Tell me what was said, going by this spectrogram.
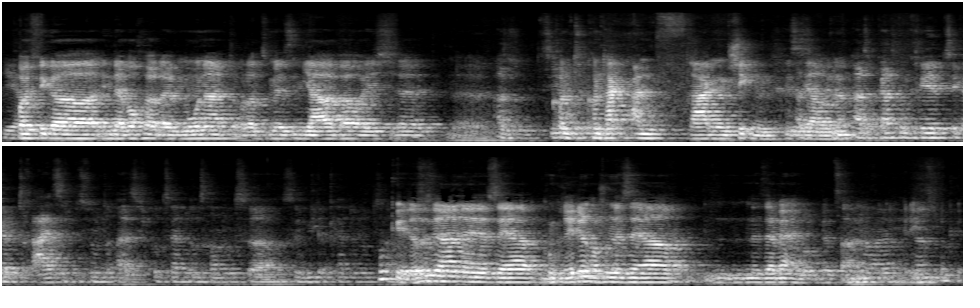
ja. häufiger in der Woche oder im Monat oder zumindest im Jahr bei euch äh, Kont Kontaktanfragen schicken dieses also, Jahr, oder? Also ganz konkret, ca. 30 bis 35 Prozent unserer Nutzer sind wiederkehrende Nutzer. Okay, das ist ja eine sehr konkrete und auch schon eine sehr, eine sehr beeindruckende Zahl. Ja, ja. Okay.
